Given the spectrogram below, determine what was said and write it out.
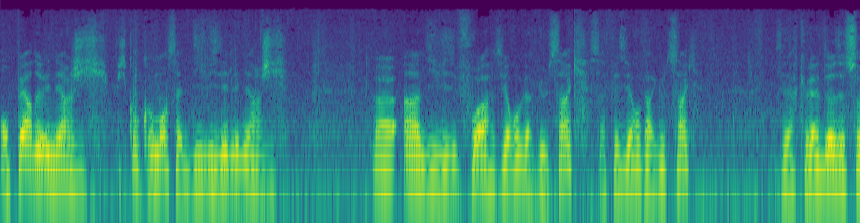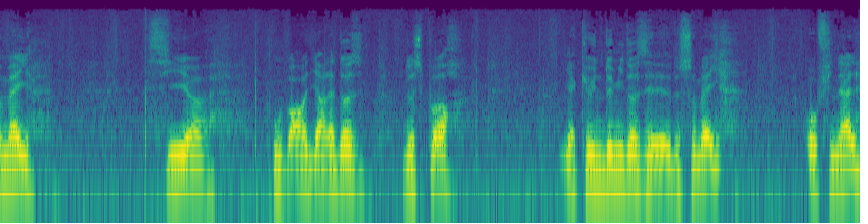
on perd de l'énergie, puisqu'on commence à diviser de l'énergie. 1 euh, divisé fois 0,5, ça fait 0,5. C'est-à-dire que la dose de sommeil, si, euh, ou on va dire la dose de sport il n'y a qu'une demi-dose de sommeil, au final,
